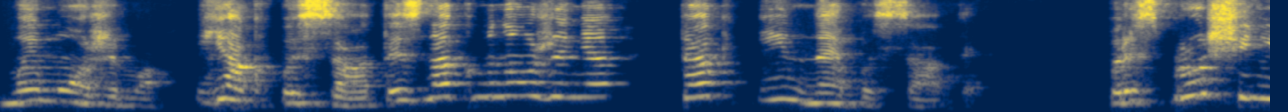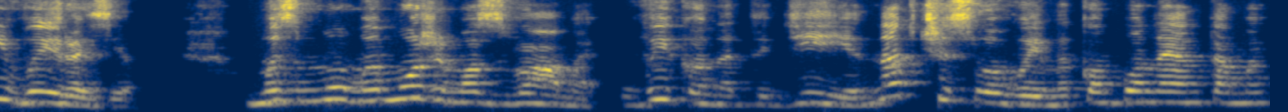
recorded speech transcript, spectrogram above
ми можемо як писати знак множення, так і не писати. При спрощенні виразів ми, ми можемо з вами виконати дії над числовими компонентами,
